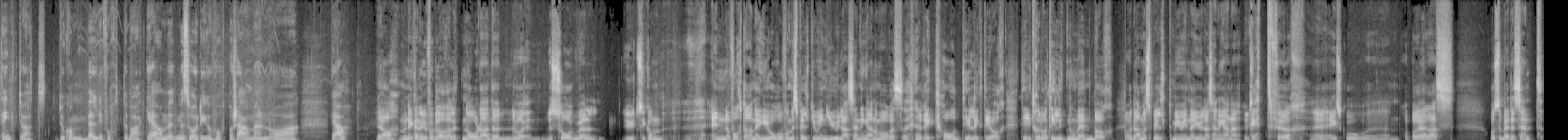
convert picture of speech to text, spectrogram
tenkte jo at du kom veldig fort tilbake, og vi, vi så deg jo fort på skjermen og ja, ja, men det kan jeg jo forklare litt nå. da. Det, det, var, det så vel ut som om enda fortere enn jeg gjorde. For vi spilte jo inn julesendingene våre rekordtidlig i år. Jeg tror det var tidlig i november. Og dermed spilte vi jo inn de julesendingene rett før eh, jeg skulle eh, opereres. Og så ble det sendt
